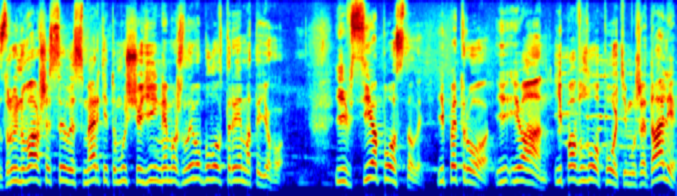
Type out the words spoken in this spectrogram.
зруйнувавши сили смерті, тому що їй неможливо було втримати Його. І всі апостоли, і Петро, і Іоанн, і Павло потім уже далі,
